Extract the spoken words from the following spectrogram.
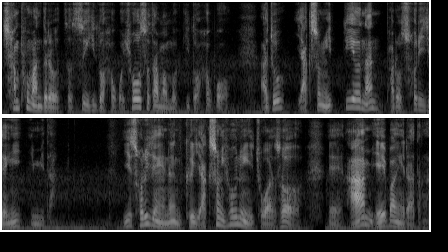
샴푸 만들어서 쓰기도 하고 효소 담아 먹기도 하고 아주 약성이 뛰어난 바로 소리쟁이입니다. 이 소리쟁이는 그 약성 효능이 좋아서 예, 암 예방이라든가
